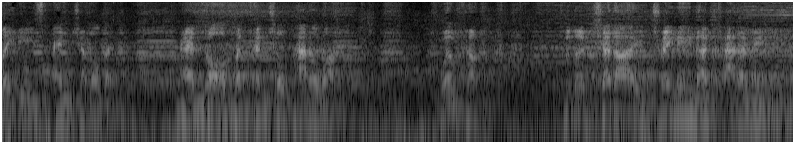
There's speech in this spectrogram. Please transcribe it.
Ladies and gentlemen, and all potential Padawan, welcome to the Jedi Training Academy.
